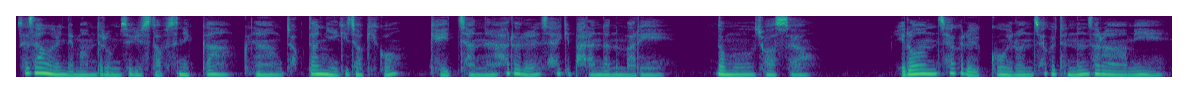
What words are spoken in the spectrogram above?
세상을 내 마음대로 움직일 수 없으니까 그냥 적당히 이기적이고 개의치 않는 하루를 살기 바란다는 말이 너무 좋았어요. 이런 책을 읽고 이런 책을 듣는 사람이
